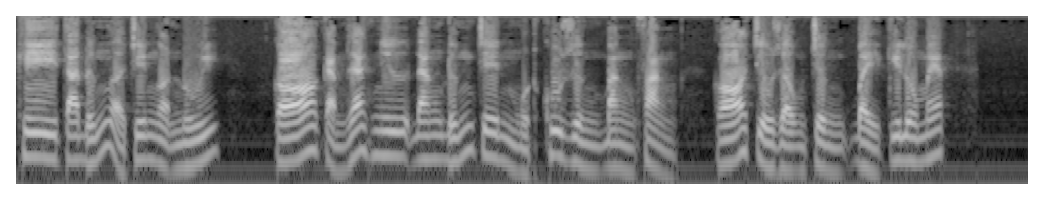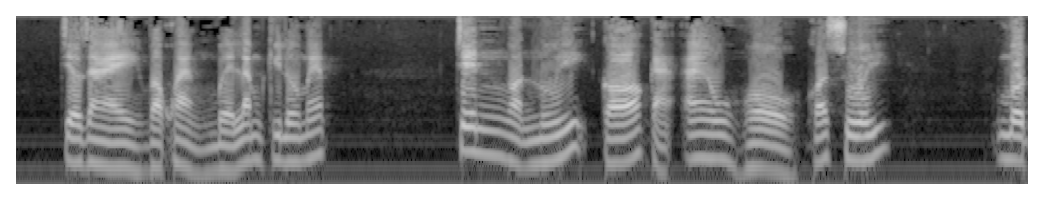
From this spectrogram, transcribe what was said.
Khi ta đứng ở trên ngọn núi, có cảm giác như đang đứng trên một khu rừng bằng phẳng có chiều rộng chừng 7 km, chiều dài vào khoảng 15 km. Trên ngọn núi có cả ao, hồ, có suối. Một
